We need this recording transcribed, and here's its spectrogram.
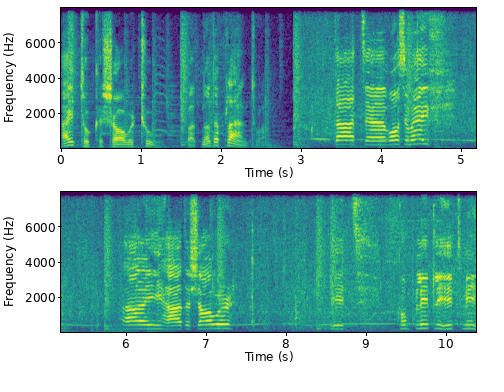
I took a shower too, but not a planned one. That uh, was a wave. I had a shower. It completely hit me.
